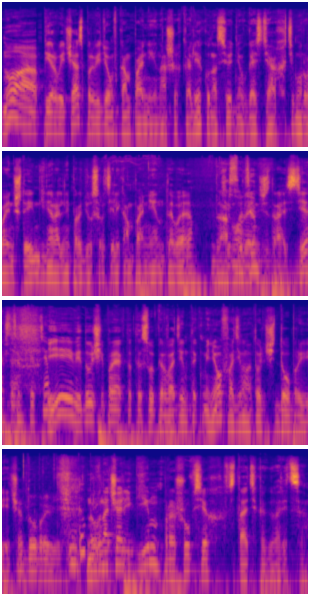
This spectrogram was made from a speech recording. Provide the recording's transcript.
Ну, а первый час проведем в компании наших коллег. У нас сегодня в гостях Тимур Тимур Вайнштейн, генеральный продюсер телекомпании НТВ. Тимур Леонидович, здрасте. Здравствуйте. И ведущий проекта «Ты супер» Вадим Токменев. Вадим Анатольевич, добрый вечер. Добрый вечер. Добрый ну, в начале гимн. Прошу всех встать, как говорится.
